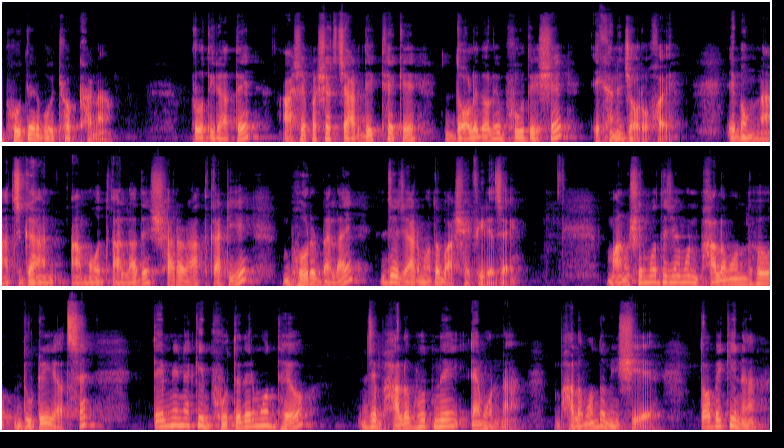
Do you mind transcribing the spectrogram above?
ভূতের বৈঠকখানা। প্রতি রাতে আশেপাশের চারদিক থেকে দলে দলে ভূত এসে এখানে জড়ো হয়। এবং নাচ গান, আমোদ আহ্লাদে সারা রাত কাটিয়ে ভোরবেলায় যে যার মতো বাসায় ফিরে যায়। মানুষের মধ্যে যেমন ভালো মন্দ দুটোই আছে, তেমনি নাকি ভূতেদের মধ্যেও যে ভালো ভূত নেই এমন না, ভালো মন্দ মিশিয়ে। তবে কি না,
